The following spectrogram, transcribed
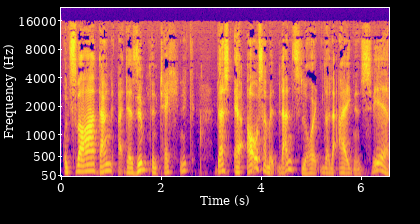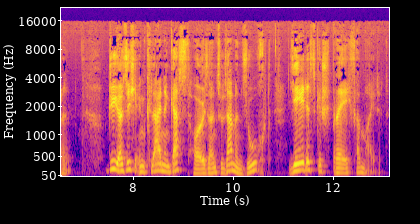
Und zwar dank der simplen Technik, dass er außer mit Landsleuten seiner eigenen Sphäre, die er sich in kleinen Gasthäusern zusammensucht, jedes Gespräch vermeidet.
